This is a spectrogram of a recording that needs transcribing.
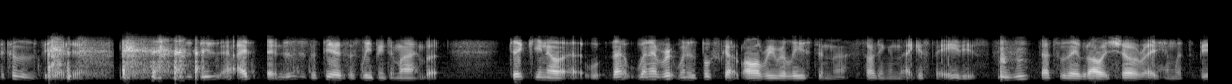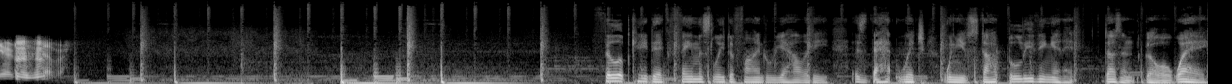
Because of the beard, yeah. I, and this is just a theory that's leaping to mind, but Dick, you know, that whenever when his books got all re-released in the starting in I guess the 80s, Mm-hmm. that's what they would always show, right? Him with the beard on Mhm. the cover. Philip K. Dick famously defined reality as that which, when you stop believing in it, doesn't go away.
